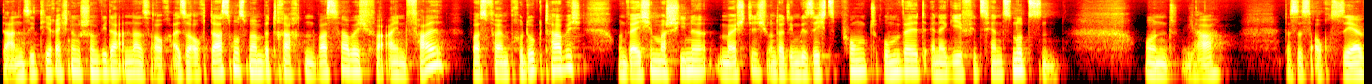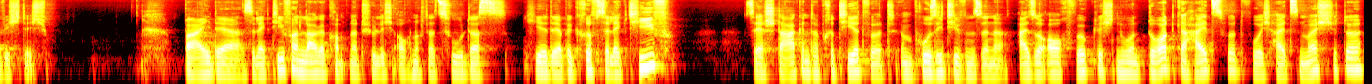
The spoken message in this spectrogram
dann sieht die Rechnung schon wieder anders aus. Also auch das muss man betrachten. Was habe ich für einen Fall? Was für ein Produkt habe ich? Und welche Maschine möchte ich unter dem Gesichtspunkt Umwelt, Energieeffizienz nutzen? Und ja, das ist auch sehr wichtig. Bei der Selektivanlage kommt natürlich auch noch dazu, dass hier der Begriff selektiv sehr stark interpretiert wird im positiven Sinne. Also auch wirklich nur dort geheizt wird, wo ich heizen möchte,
